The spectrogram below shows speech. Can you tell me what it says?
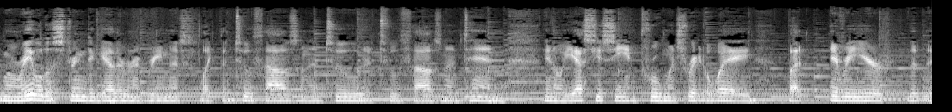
when we're able to string together an agreement like the 2002 to 2010, you know, yes, you see improvements right away, but every year that the,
